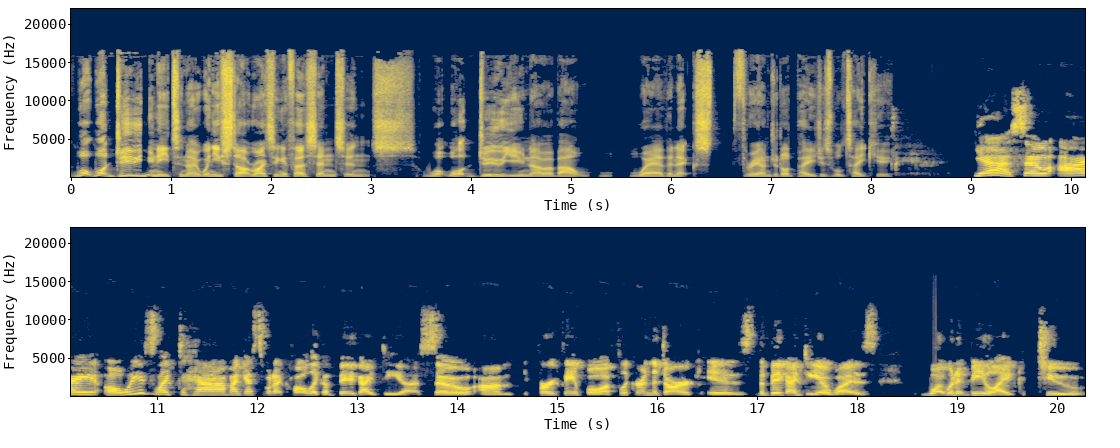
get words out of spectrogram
What what do you need to know when you start writing a first sentence? What what do you know about where the next 300 odd pages will take you? Yeah, so I always like to have, I guess, what I call like a big idea. So, um, for example, A Flicker in the Dark is the big idea was what would it be like to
